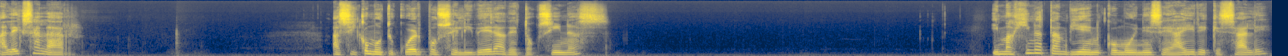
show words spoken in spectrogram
Al exhalar, así como tu cuerpo se libera de toxinas, Imagina también cómo en ese aire que sale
